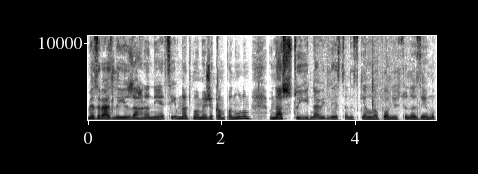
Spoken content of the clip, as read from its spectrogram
Ми завезли її за границі, і вона тут майже кампанулом в нас стоїть. Навіть листя не скинула повністю на зиму.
